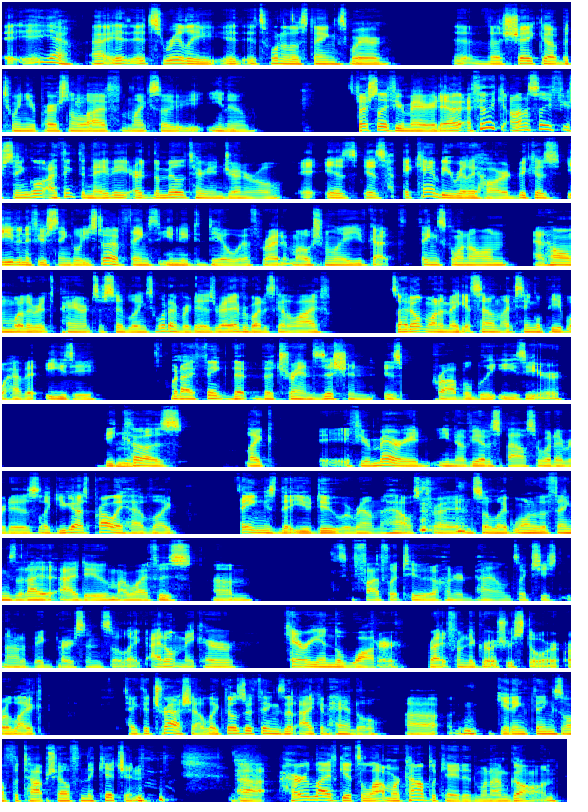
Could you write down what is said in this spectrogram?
it yeah, uh, it, it's really it, it's one of those things where the shakeup between your personal life and like so you know, especially if you're married. I, feel like honestly, if you're single, I think the Navy or the military in general is is it can be really hard because even if you're single, you still have things that you need to deal with, right? Emotionally, you've got things going on at home, whether it's parents or siblings, whatever it is, right? Everybody's got a life. So I don't want to make it sound like single people have it easy, but I think that the transition is probably easier hmm. because like if you're married, you know, if you have a spouse or whatever it is, like you guys probably have like things that you do around the house, right? and so like one of the things that I I do, my wife is um five foot two at hundred pounds. Like she's not a big person. So like I don't make her carry in the water right from the grocery store or like take the trash out. Like those are things that I can handle. Uh getting things off the top shelf in the kitchen. uh her life gets a lot more complicated when I'm gone.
